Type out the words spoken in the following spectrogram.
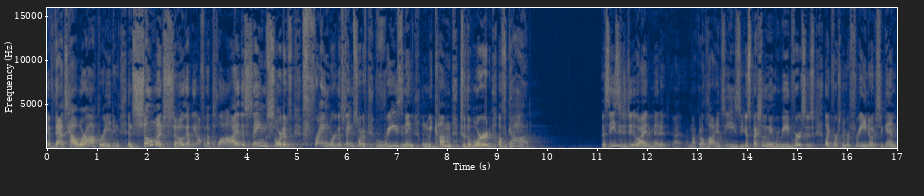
if that's how we're operating. And so much so that we often apply the same sort of framework, the same sort of reasoning when we come to the Word of God. And it's easy to do, I admit it. I, am not going to lie. It's easy, especially when we read verses like verse number three. Notice again,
